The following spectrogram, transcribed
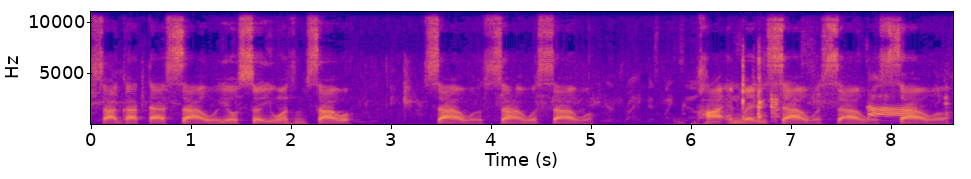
So I got that sour. Yo, sir, you want some sour? Sour, sour, sour. Hot and ready. Sour, sour, sour.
